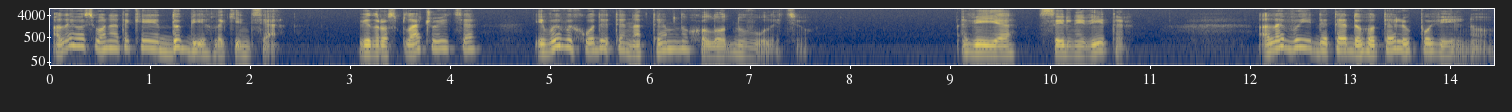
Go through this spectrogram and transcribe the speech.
Але ось вона таки добігла кінця. Він розплачується, і ви виходите на темну холодну вулицю. Віє сильний вітер, але ви йдете до готелю повільно.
